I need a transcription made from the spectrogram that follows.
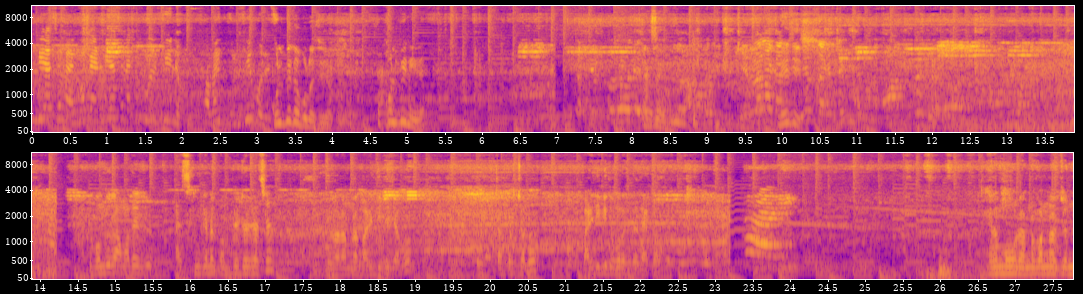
ক্যান্ডি আছে ম্যাঙ্গো ক্যান্ডি আছে নাকি কুলফি নেব? সবাই কুলফি বলেছে। কুলপি তো বলেছি যখন। তো কুলপি নি। রে এক সেকেন্ড নিয়েছিস? তো বন্ধুরা আমাদের আইসক্রিম কেনা কমপ্লিট হয়ে গেছে। এবার আমরা বাড়ির দিকে যাব। তো তারপর চলো বাড়ি দিকে তোমাদের সাথে দেখা হবে। এখানে মৌ রান্নাবান্নার জন্য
